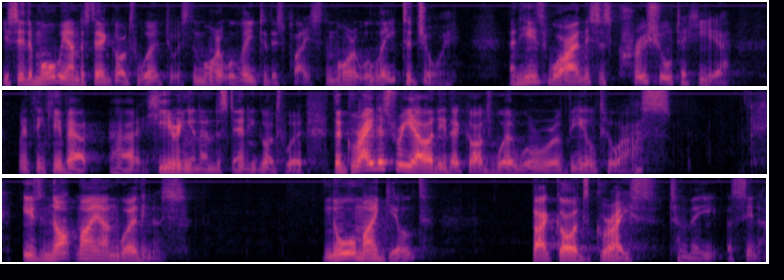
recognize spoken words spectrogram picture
You see, the more we understand God's word to us, the more it will lead to this place, the more it will lead to joy. And here's why, and this is crucial to hear when thinking about uh, hearing and understanding God's word. The greatest reality that God's word will reveal to us is not my unworthiness nor my guilt, but God's grace to me, a sinner.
